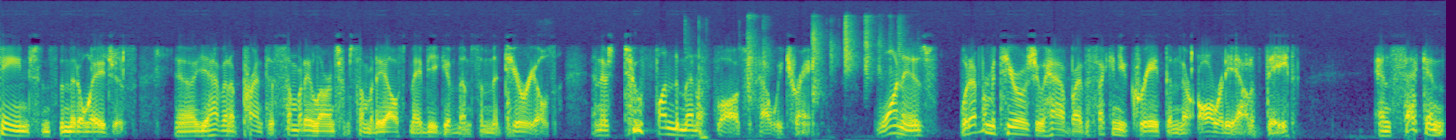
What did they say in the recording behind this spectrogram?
changed since the Middle Ages. You, know, you have an apprentice, somebody learns from somebody else, maybe you give them some materials. And there's two fundamental flaws with how we train. One is whatever materials you have, by the second you create them, they're already out of date. And second,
